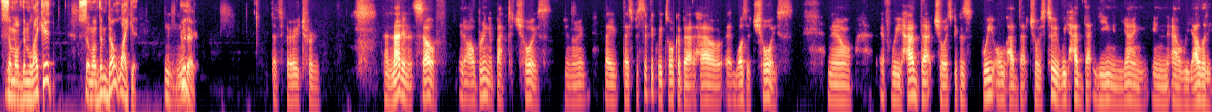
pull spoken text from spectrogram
Some of them like it, some of them don't like it. Mhm. Do they? That's very true. And that in itself it, I'll bring it back to choice. You know, they they specifically talk about how it was a choice. Now, if we had that choice, because we all have that choice too, we have that yin and yang in our reality.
